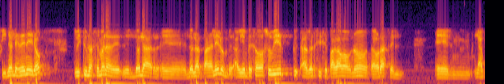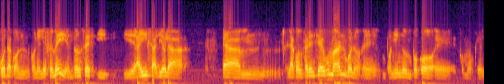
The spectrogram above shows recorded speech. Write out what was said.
finales de enero, tuviste una semana del dólar eh, dólar paralelo, había empezado a subir, a ver si se pagaba o no, te acordás, la cuota con, con el FMI, entonces, y, y de ahí salió la, la, la, conferencia de Guzmán, bueno, eh, poniendo un poco eh, como que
